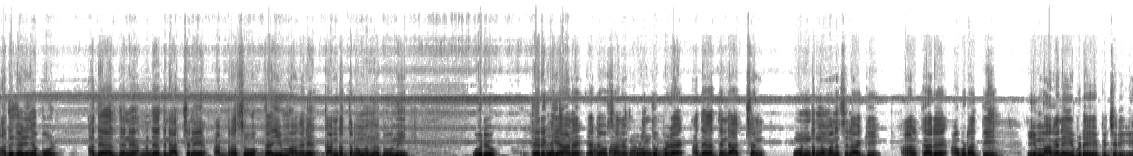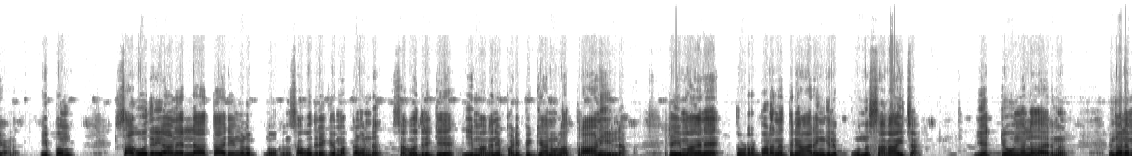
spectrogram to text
അത് കഴിഞ്ഞപ്പോൾ അദ്ദേഹത്തിന് അദ്ദേഹത്തിന്റെ അച്ഛനെ അഡ്രസ്സും ഒക്കെ ഈ മകന് കണ്ടെത്തണമെന്ന് തോന്നി. ഒരു തിരക്കിയാണ് ഏറ്റവും അവസാനം കുളത്തുപുഴ അദ്ദേഹത്തിന്റെ അച്ഛൻ ഉണ്ടെന്ന് മനസ്സിലാക്കി ആൾക്കാരെ അവിടെ എത്തി ഈ മകനെ ഇവിടെ ഏൽപ്പിച്ചിരിക്കുകയാണ്. ഇപ്പം സഹോദരിയാണ് എല്ലാ കാര്യങ്ങളും നോക്കുന്നത്. സഹോദരിക്ക് മക്കളുണ്ട്. സഹോദരിക്ക് ഈ മകനെ പഠിപ്പിക്കാനുള്ള ത്രാണിയില്ല. പക്ഷേ ഈ മകനെ തുടർ പഠനത്തിന് ആരെങ്കിലും ഒന്ന് സഹായിച്ചാൽ ഏറ്റവും നല്ലതായിരുന്നു. എന്തായാലും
